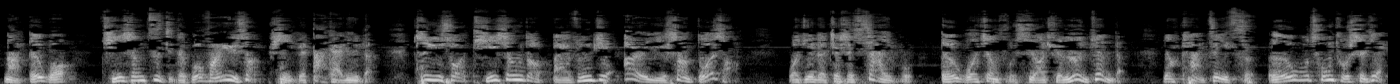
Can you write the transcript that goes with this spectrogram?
那德国提升自己的国防预算是一个大概率的。至于说提升到百分之二以上多少，我觉得这是下一步德国政府需要去论证的，要看这一次俄乌冲突事件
